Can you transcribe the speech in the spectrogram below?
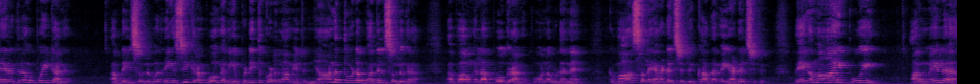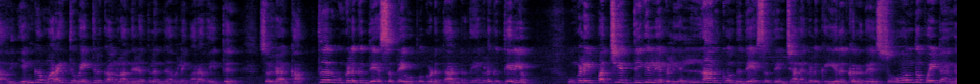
நேரத்தில் அவங்க போயிட்டாங்க. அப்படின்னு சொல்லும்போது நீங்கள் சீக்கிரம் போங்க நீங்கள் பிடித்து கொள்ளலாம் என்று ஞானத்தோட பதில் சொல்லுகிறார் அப்போ அவங்கெல்லாம் போகிறாங்க. போன உடனே வாசலை அடைச்சிட்டு கதவை அடைச்சிட்டு வேகமாய் போய் அவன் மேலே எங்கே மறைத்து வைத்திருக்காங்களோ அந்த இடத்துல இருந்து அவளை வர வைத்து சொல்கிறாங்க கத்தர் உங்களுக்கு தேசத்தை ஒப்பு கொடுத்தார்ன்றது எங்களுக்கு தெரியும். உங்களை பற்றிய திகில் எங்கள் எல்லாருக்கும் இந்த தேசத்தின் ஜனங்களுக்கு இருக்கிறது. சோர்ந்து போயிட்டாங்க.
